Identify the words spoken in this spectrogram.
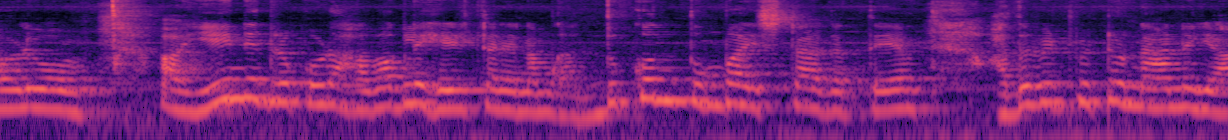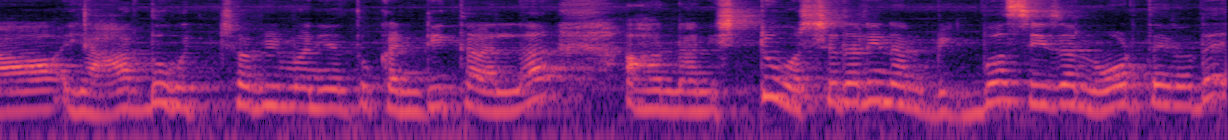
ಅವಳು ಏನಿದ್ರು ಕೂಡ ಆವಾಗಲೇ ಹೇಳ್ತಾಳೆ ನಮ್ಗೆ ಅದಕ್ಕೊಂದು ತುಂಬ ಇಷ್ಟ ಆಗುತ್ತೆ. ಅದು ಬಿಟ್ಬಿಟ್ಟು ನಾನು ಯಾ, ಯಾರ್ದು ಹುಚ್ಚು ಅಭಿಮಾನಿ ಅಂತೂ ಖಂಡಿತ ಅಲ್ಲ. ನಾನು ಇಷ್ಟು ವರ್ಷದಲ್ಲಿ ನಾನು ಬಿಗ್ ಬಾಸ್ ಸೀಸನ್ ನೋಡ್ತಾ ಇರೋದೇ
